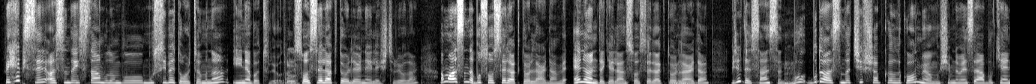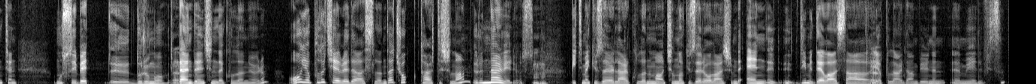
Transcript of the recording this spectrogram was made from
Ve hepsi aslında İstanbul'un bu musibet ortamına iğne batırıyorlar. Doğru. Sosyal aktörlerini eleştiriyorlar. Ama aslında bu sosyal aktörlerden ve en önde gelen sosyal aktörlerden Hı -hı. biri de sensin. Hı -hı. Bu, bu da aslında çift şapkalılık olmuyor mu? Şimdi mesela bu kentin musibet e, durumu evet. dendiğin için de kullanıyorum. O yapılı çevrede aslında çok tartışılan ürünler veriyorsun. Hı hı bitmek üzereler, kullanıma açılmak üzere olan şimdi en e, değil mi devasa evet. yapılardan birinin e, müellifisin.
